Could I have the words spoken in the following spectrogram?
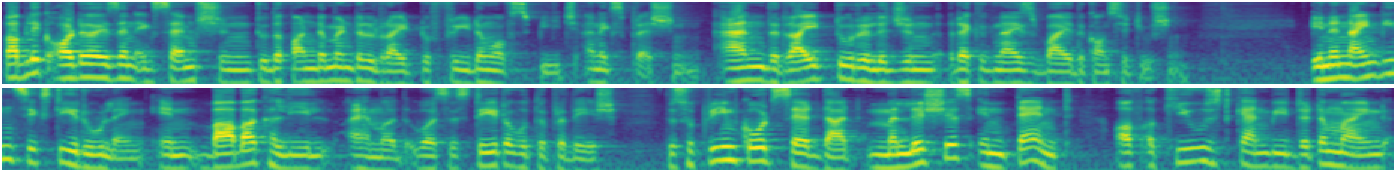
Public order is an exemption to the fundamental right to freedom of speech and expression and the right to religion recognized by the Constitution. In a 1960 ruling in Baba Khalil Ahmed versus State of Uttar Pradesh, the Supreme Court said that malicious intent of accused can be determined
